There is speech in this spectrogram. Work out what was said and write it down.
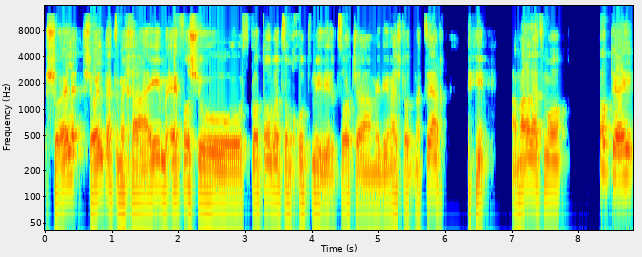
שואל, שואל את עצמך האם איפשהו סקוט רוברטסון חוץ מלרצות שהמדינה שלו תנצח אמר לעצמו אוקיי,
